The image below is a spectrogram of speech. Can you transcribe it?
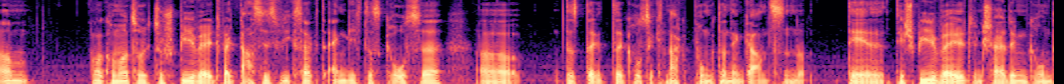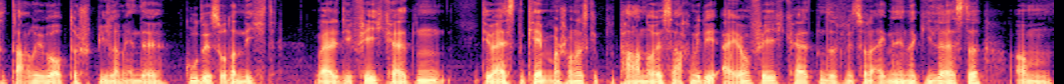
Ähm, aber kommen wir zurück zur Spielwelt, weil das ist, wie gesagt, eigentlich das große, äh, das, der, der große Knackpunkt an den Ganzen. Die, die Spielwelt entscheidet im Grunde darüber, ob das Spiel am Ende gut ist oder nicht. Weil die Fähigkeiten, die meisten kennt man schon, es gibt ein paar neue Sachen wie die Ion-Fähigkeiten, mit so einer eigenen Energieleiste. Ähm,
